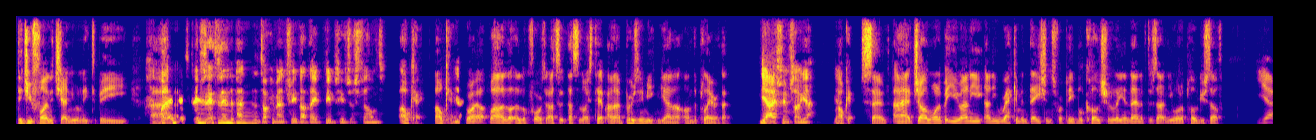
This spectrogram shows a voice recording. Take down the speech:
did you find it genuinely to be, uh, it's, it's, it's an independent documentary that they BBC have just filmed. Okay. Okay. Right. Well, I look, I look forward to that. That's a, that's a nice tip. And I presume you can get on, on the player then. Yeah, I assume so. Yeah. Yeah. Okay. Sound. Uh, John, what about you? Any, any recommendations for people culturally? And then if there's anything you want to plug yourself? Yeah,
